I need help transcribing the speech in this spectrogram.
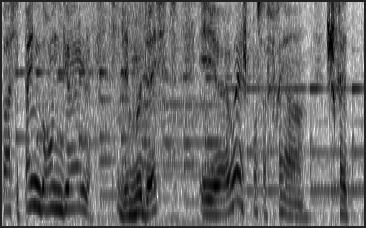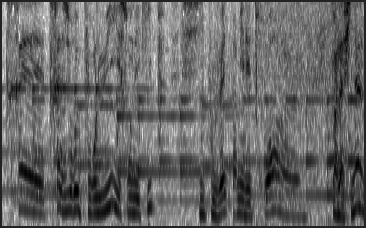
pas, c'est pas une grande gueule. Il est modeste. Et euh, ouais, je pense que ça ferait un. Je serais très, très heureux pour lui et son équipe s'il pouvait être parmi les trois euh, dans la finale.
